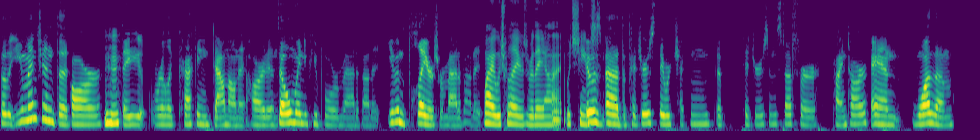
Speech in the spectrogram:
So you mentioned the car, Mhm. they were like cracking down on it hard, and so many people were mad about it. Even players were mad about it. Why? Which players were they on? Which teams? It was uh, the pitchers. They were checking the pitchers and stuff for pine tar, and one of them,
